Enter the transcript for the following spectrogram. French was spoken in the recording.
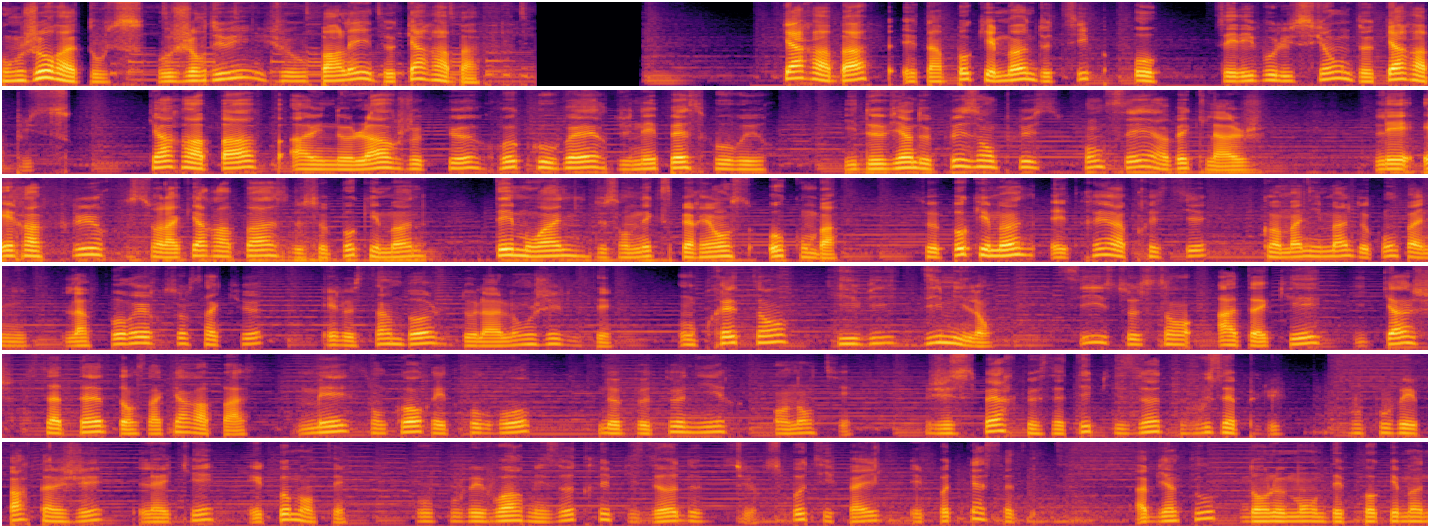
Bonjour à tous, aujourd'hui je vais vous parler de Carabaf. Carabaf est un Pokémon de type eau, c'est l'évolution de Carapuce. Carabaf a une large queue recouverte d'une épaisse fourrure. Il devient de plus en plus foncé avec l'âge. Les éraflures sur la carapace de ce Pokémon témoignent de son expérience au combat. Ce Pokémon est très apprécié comme animal de compagnie. La fourrure sur sa queue est le symbole de la longévité. On prétend qu'il vit 10 000 ans. S'il se sent attaqué, il cache sa tête dans sa carapace, mais son corps est trop gros, ne peut tenir en entier. J'espère que cet épisode vous a plu. Vous pouvez partager, liker et commenter. Vous pouvez voir mes autres épisodes sur Spotify et Podcast Addict. A bientôt dans le monde des Pokémon.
